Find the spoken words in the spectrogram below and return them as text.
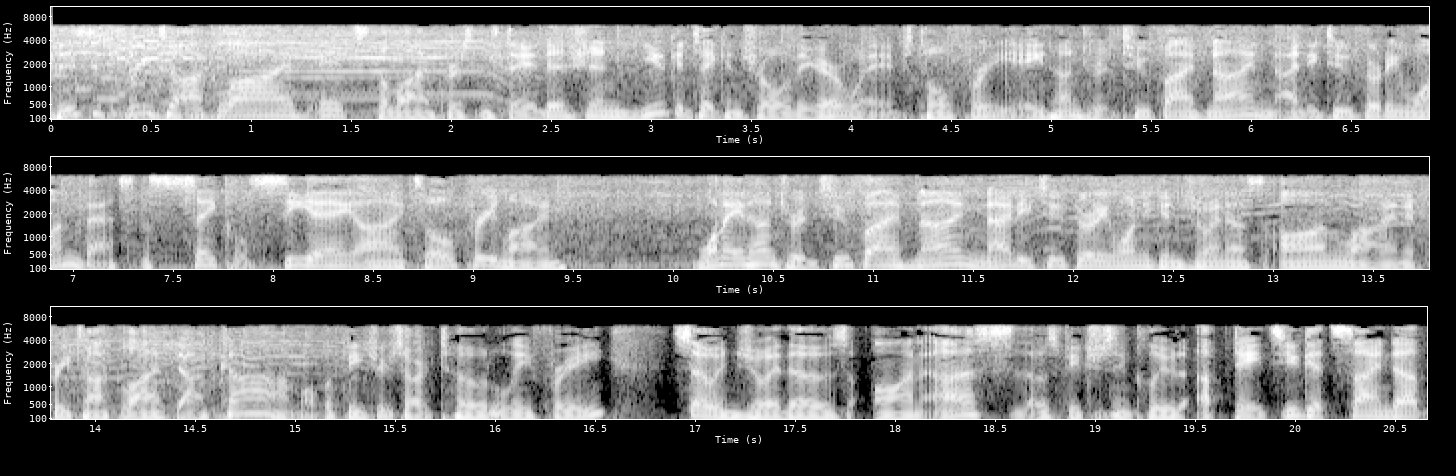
This is Free Talk Live. It's the live Christmas Day edition. You can take control of the airwaves toll free 800 259 9231. That's the SACL CAI toll free line. 1 800 259 9231. You can join us online at freetalklive.com. All the features are totally free, so enjoy those on us. Those features include updates. You get signed up,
